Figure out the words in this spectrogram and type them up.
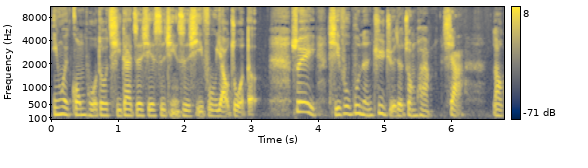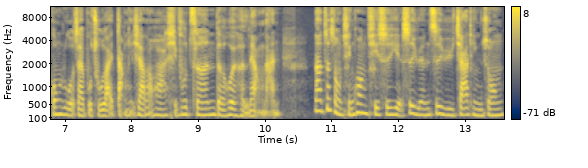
因为公婆都期待这些事情是媳妇要做的，所以媳妇不能拒绝的状况下，老公如果再不出来挡一下的话，媳妇真的会很两难。那这种情况其实也是源自于家庭中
